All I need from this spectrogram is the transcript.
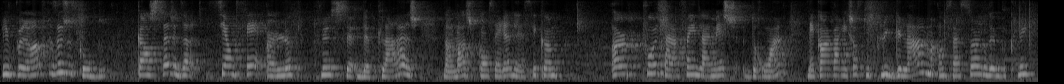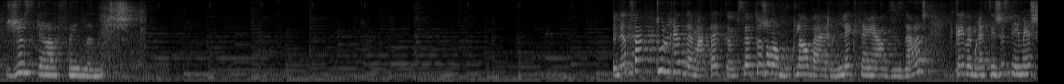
Puis vous pouvez vraiment friser jusqu'au bout. Quand je dis ça, je veux dire, si on fait un look plus de plage, normalement je vous conseillerais de laisser comme un pouce à la fin de la mèche droit. Mais quand on va faire quelque chose qui est plus glam, on s'assure de boucler jusqu'à la fin de la mèche. Je vais venir faire tout le reste de ma tête comme ça, toujours en bouclant vers l'extérieur du visage. Puis quand il va me rester juste les mèches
